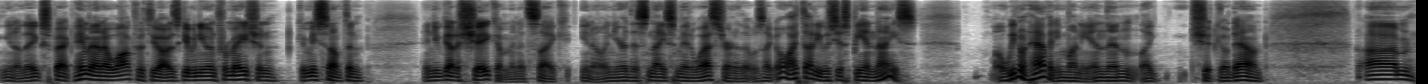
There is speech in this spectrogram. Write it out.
you know they expect hey man i walked with you. I was giving you information. Give me something. And you've got to shake them. And it's like, you know, and you're this nice Midwesterner that was like, oh, I thought he was just being nice. Well, we don't have any money. And then like shit go down. Um,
